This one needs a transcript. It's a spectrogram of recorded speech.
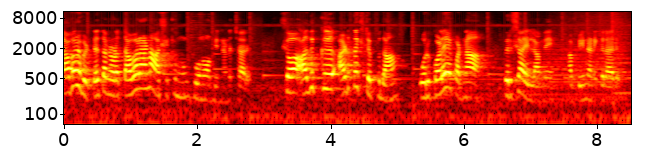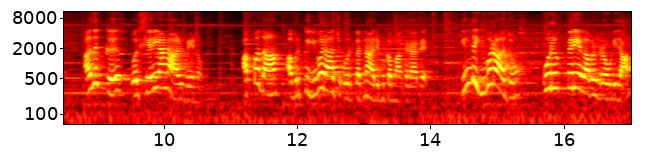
தவற விட்டு தன்னோட தவறான ஆசைக்கு முன் போகணும் அப்படின்னு நினைச்சாரு. ஸோ அதுக்கு அடுத்த ஸ்டெப்பு தான் ஒரு கொலையை பண்ணா பெருசா இல்லாமே அப்படின்னு நினைக்கிறாரு. அதுக்கு ஒரு சரியான ஆள் வேணும். அப்பதான் அவருக்கு யுவராஜ் ஒருத்தர்னு அறிமுகமாகிறாரு. இந்த யுவராஜும் ஒரு பெரிய லெவல் ரவுடி தான்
